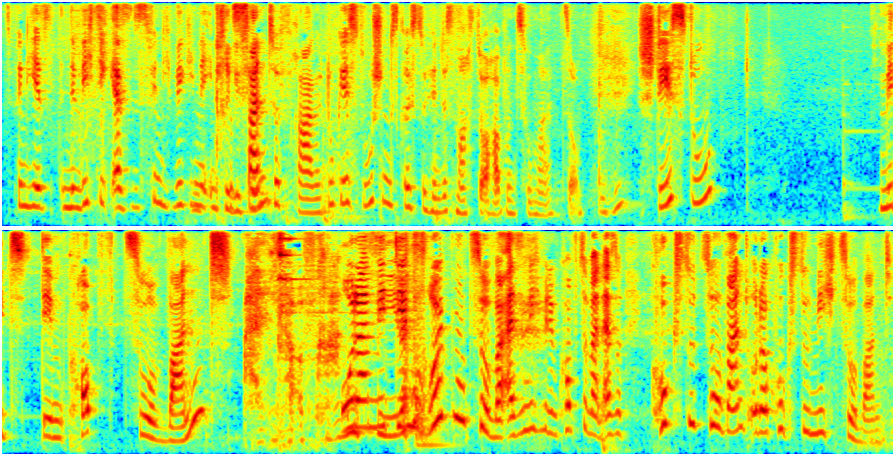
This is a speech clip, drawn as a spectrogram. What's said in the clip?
Das finde ich jetzt eine wichtige, also das finde ich wirklich eine ich interessante Frage. Du gehst duschen, das kriegst du hin, das machst du auch ab und zu mal. So. Mhm. Stehst du mit dem Kopf zur Wand Alter, Franzi. oder mit dem Rücken zur Wand? Also nicht mit dem Kopf zur Wand. Also guckst du zur Wand oder guckst du nicht zur Wand?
